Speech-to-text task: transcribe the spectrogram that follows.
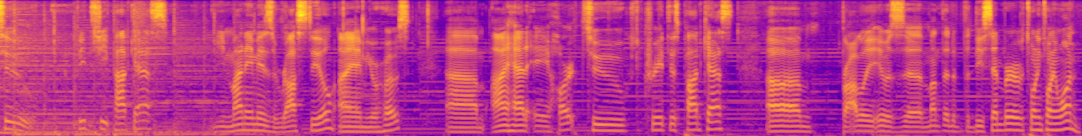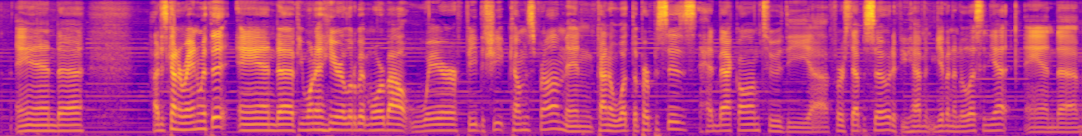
to Feed the Sheep podcast. My name is Ross Steele. I am your host. Um, I had a heart to create this podcast. Um, probably it was a month of December of 2021, and uh, I just kind of ran with it. And uh, if you want to hear a little bit more about where Feed the Sheep comes from and kind of what the purpose is, head back on to the uh, first episode if you haven't given it a listen yet. And uh,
